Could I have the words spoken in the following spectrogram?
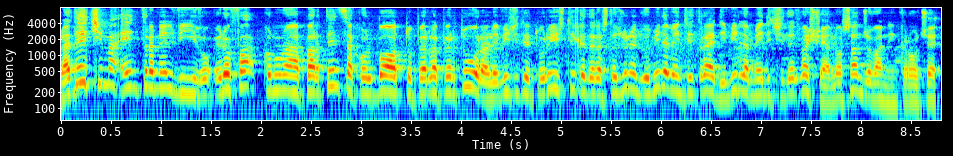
La decima entra nel vivo e lo fa con una partenza col botto per l'apertura alle visite turistiche della stagione 2023 di Villa Medici del Vascello a San Giovanni in Croce.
